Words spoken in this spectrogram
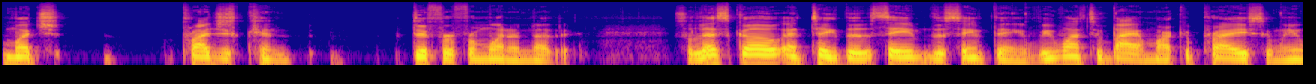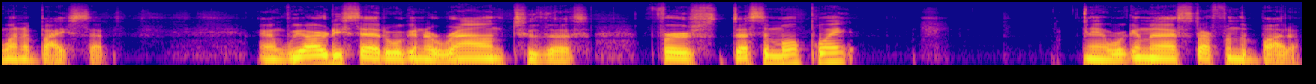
much projects can differ from one another. So let's go and take the same the same thing. We want to buy a market price and we want to buy seven. And we already said we're going to round to the first decimal point, and we're going to start from the bottom.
